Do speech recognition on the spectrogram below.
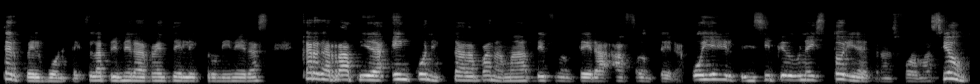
Terpel Voltex, la primera red de electrolineras carga rápida en conectar a Panamá de frontera a frontera. Hoy es el principio de una historia de transformación.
